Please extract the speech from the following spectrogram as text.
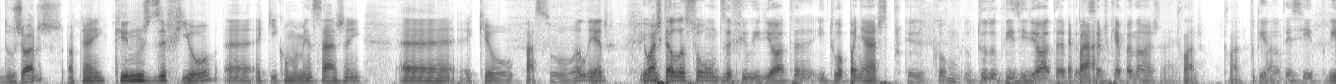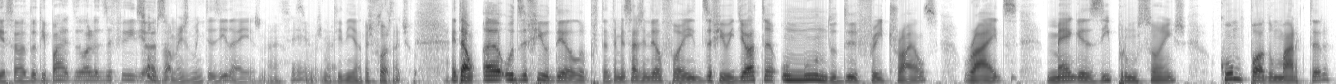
do Jorge, ok? Que nos desafiou aqui com uma mensagem que eu passo a ler. Eu acho então... que ele lançou um desafio idiota e tu apanhaste, porque como, tudo o que diz idiota Epá, pensamos que é para nós, não é? Claro. Claro. Podia claro. não ter sido, podia só do tipo, ah, olha, desafio idiota. Somos homens de muitas ideias, não é? Sim, Somos mas muito idiotas. Mas força, desculpa. Então, uh, o desafio dele, portanto, a mensagem dele foi: desafio idiota, um mundo de free trials, rides, megas e promoções. Como pode o marketer uh,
